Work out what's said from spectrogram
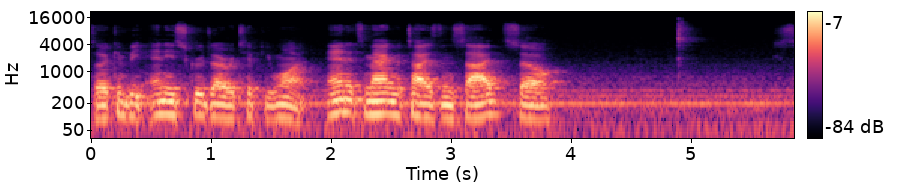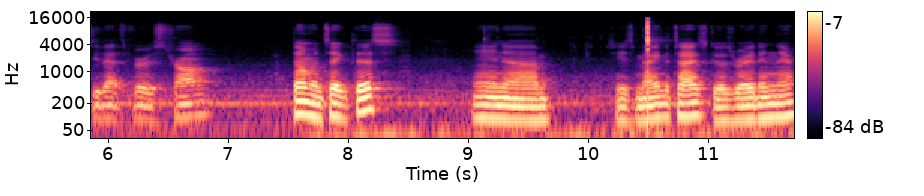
So it can be any screwdriver tip you want. And it's magnetized inside, so see that's very strong. So I'm going to take this and um, see it's magnetized, goes right in there.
